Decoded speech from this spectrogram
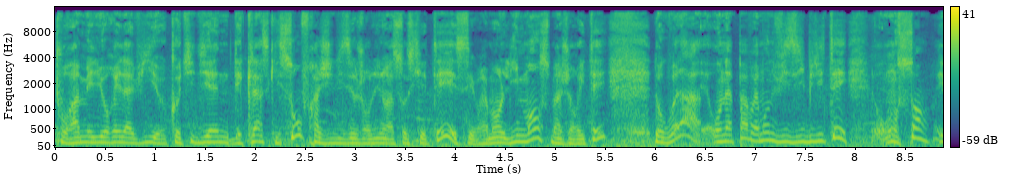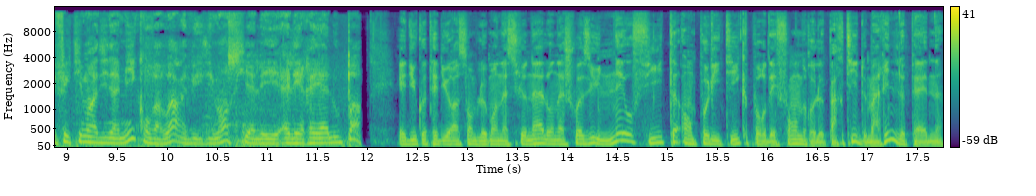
pour améliorer la vie euh, quotidienne des classes qui sont fragilisées aujourd'hui dans la société et c'est vraiment l'immense majorité. Donc voilà, on n'a pas vraiment de visibilité. On sent effectivement la dynamique, on va voir effectivement si elle est, elle est réelle ou pas. Et du côté du Rassemblement national, on a choisi une néophyte en politique pour défendre le parti de Marine Le Pen.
